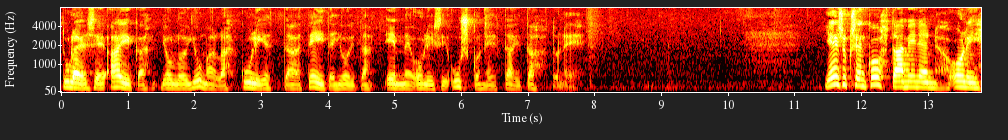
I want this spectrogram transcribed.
tulee se aika, jolloin Jumala kuljettaa teitä, joita emme olisi uskoneet tai tahtoneet. Jeesuksen kohtaaminen oli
